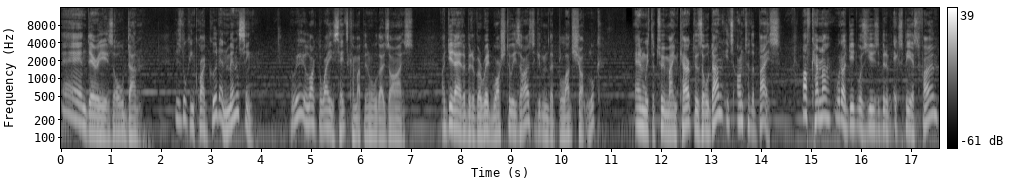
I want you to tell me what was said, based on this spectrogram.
And there he is, all done. He's looking quite good and menacing. I really like the way his head's come up in all those eyes. I did add a bit of a red wash to his eyes to give him that bloodshot look. And with the two main characters all done, it's onto the base. Off camera, what I did was use a bit of XPS foam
